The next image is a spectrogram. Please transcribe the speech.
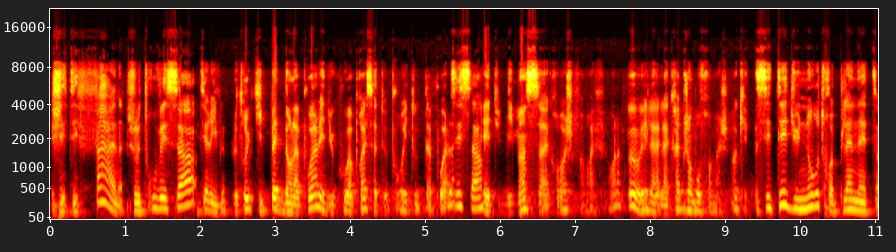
j'étais fan. Je trouvais ça terrible. Le truc qui pète dans la poêle et du coup après ça te pourrit toute ta poêle. C'est ça. Et tu te dis mince, ça accroche. Enfin bref, voilà. Oui, oui, la, la crêpe jambon fromage. Ok. C'était d'une autre planète.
